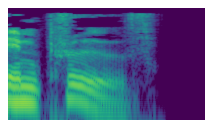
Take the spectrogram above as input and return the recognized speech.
improve.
